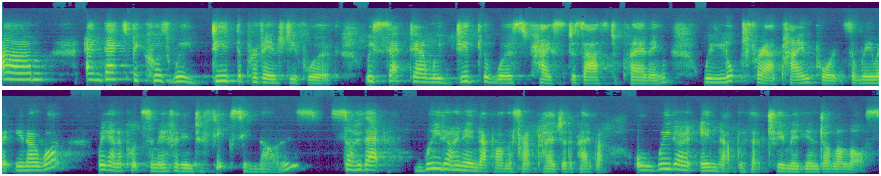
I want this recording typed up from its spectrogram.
Um, and that's because we did the preventative work. We sat down, we did the worst case disaster planning, we looked for our pain points, and we went, you know what? We're going to put some effort into fixing those so that we don't end up on the front page of the paper or we don't end up with that $2 million loss,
